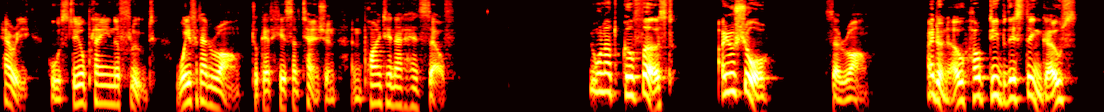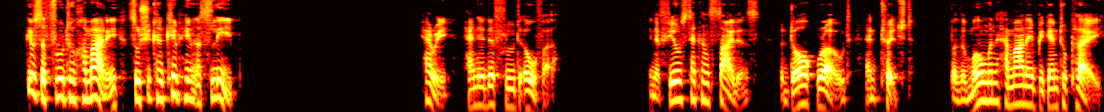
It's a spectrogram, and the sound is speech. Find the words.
Harry, who was still playing the flute, waved at Ron to get his attention and pointed at himself. You want to go first? Are you sure? said Ron. I don't know how deep this thing goes. Give the flute to Hermione so she can keep him asleep. Harry handed the flute over. In a few seconds' silence, the dog growled and twitched, but the moment Hermione began to play,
